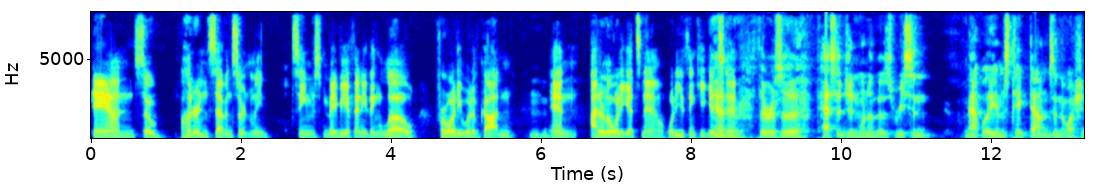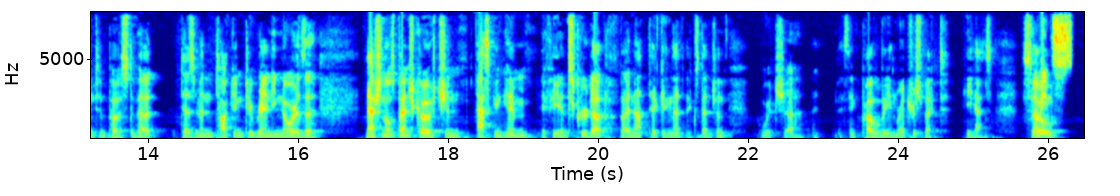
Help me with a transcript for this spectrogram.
And so 107 certainly seems maybe, if anything, low for what he would have gotten. Mm-hmm. And I don't know what he gets now. What do you think he gets yeah, there, there was a passage in one of those recent Matt Williams takedowns in the Washington Post about Desmond talking to Randy Knorr, the Nationals bench coach, and asking him if he had screwed up by not taking that extension, which uh, I think probably in retrospect he has. So I mean,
